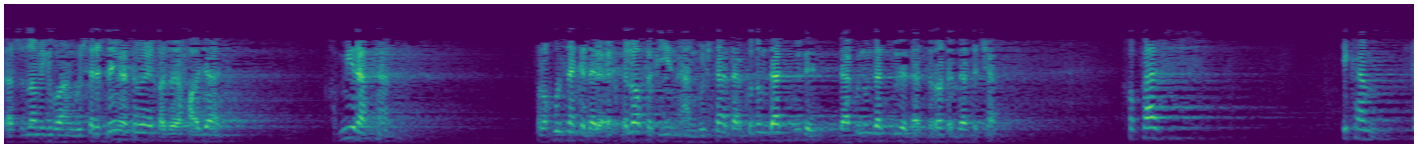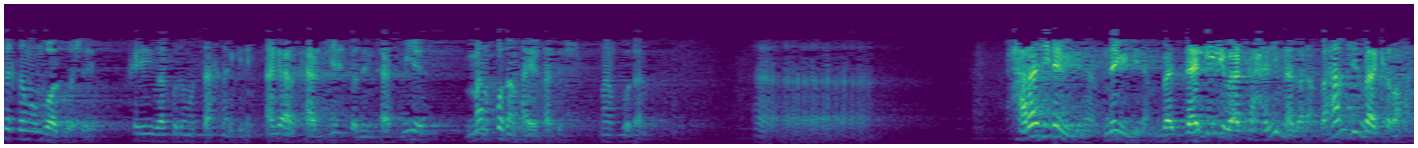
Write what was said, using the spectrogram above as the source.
رسول الله میگه با انگشترش نمی‌رسه به قضای حاجت. خب می‌رفتن حالا خصوصا که در اختلافه که این انگشتر در کدوم دست بوده در کدوم دست بوده دست راست دست چپ. خب پس یکم فقهمون باز باشه. خیلی بر خودمون سخت نگیریم. اگر ترجیح دادیم تصمیه من خودم حقیقتش من خودم حرجی نمی‌بینم نمی‌بینم و دلیلی بر تحریم ندارم و همچنین بر کراهت.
